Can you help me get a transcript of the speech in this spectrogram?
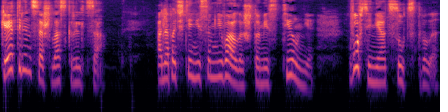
Кэтрин сошла с крыльца. Она почти не сомневалась, что мисс Тилни вовсе не отсутствовала,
